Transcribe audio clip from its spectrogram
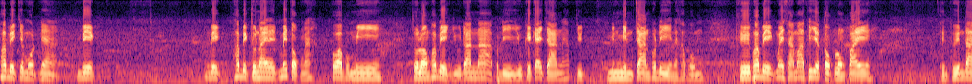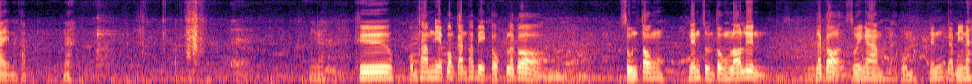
ผ้าเบรกจะหมดเนี่ยเบรกเบรกผ้าเบรกตัวในไม่ตกนะ เพราะว่าผมมีตัวรองผ้าเบรกอยู่ด้านหน้าพอดีอยู่ใกล้ๆจานนะครับอยู่มินมินจานพอดีนะครับ ผมคือผ้าเบรกไม่สามารถที่จะตกลงไปถึงพื้นได้นะครับนะนี่นะคือผมทำเนี่ยป้องกันพระเบรกตกแล้วก็ศูนย์ตรง เน้นศูนย์ตรงล้อลื่น แล้วก็สวยงามนะครับผมเน้นแบบนี้นะ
